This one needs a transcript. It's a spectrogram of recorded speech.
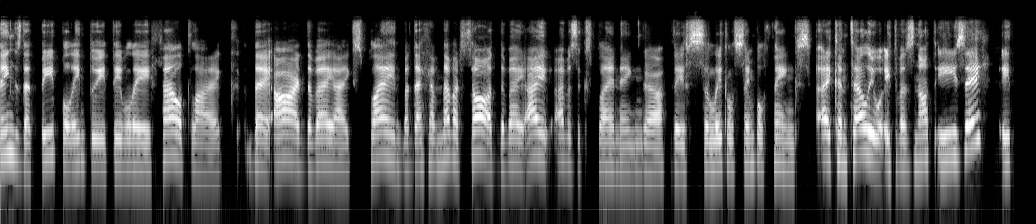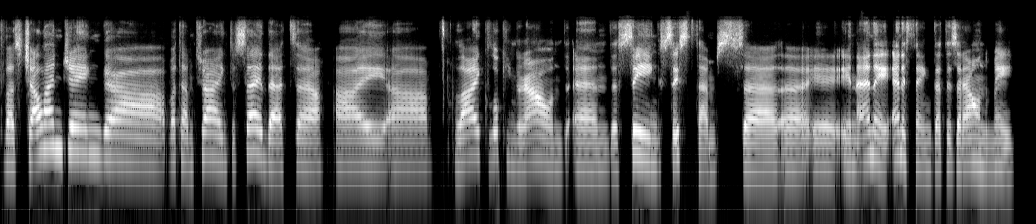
things that people intuitively felt like they are the way I explained, but they have never thought the way I, I was explaining uh, these little simple things. I can tell you it was not easy, it was challenging, uh, but I'm trying to say that uh, I uh, like looking around and seeing systems uh, uh, in any anything that is around me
